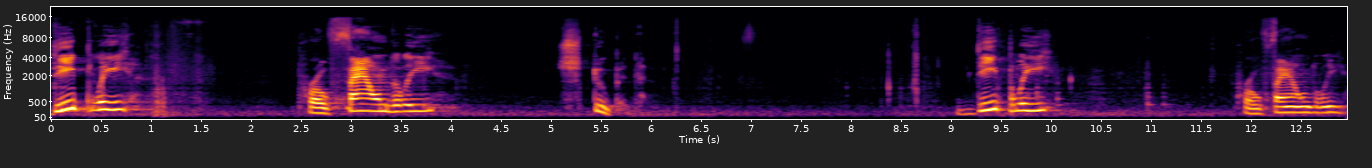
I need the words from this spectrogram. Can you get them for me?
deeply, profoundly stupid. Deeply, profoundly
